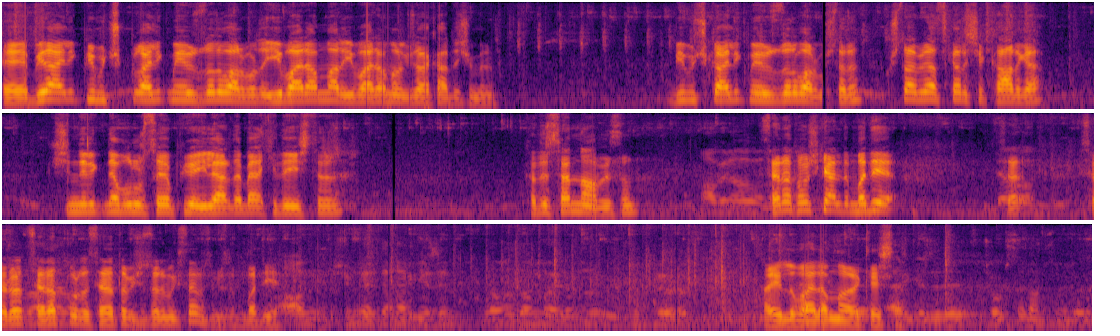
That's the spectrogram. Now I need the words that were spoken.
Ee, bir aylık, bir buçuk aylık mevzuları var burada. İyi bayramlar, iyi bayramlar güzel kardeşim benim. Bir buçuk aylık mevzuları var kuşların. Kuşlar biraz karışık, karga. Şimdilik ne bulursa yapıyor, ileride belki değiştirir. Kadir sen ne yapıyorsun? Abi ne yapalım? Serhat hoş geldin buddy. Ser-. Serhat, Serhat burada. Serhat'a bir şey söylemek ister misin bizim buddy'ye? Abi şimdiden herkesin Ramazan bayramını kutluyorum. Hayırlı bayramlar arkadaşlar. Herkese de çok selam söylüyorum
